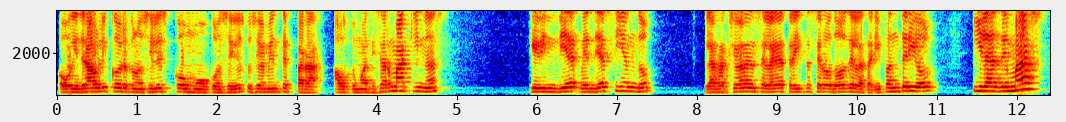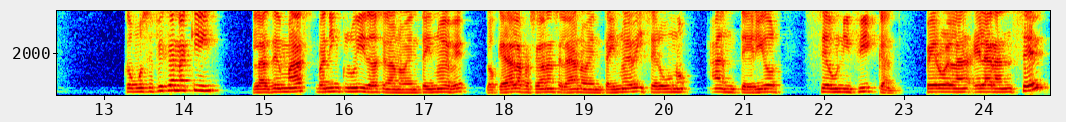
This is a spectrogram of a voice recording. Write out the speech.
o hidráulicos reconocibles como concebidos exclusivamente para automatizar máquinas, que vendría, siendo la fracción arancelaria 3002 de la tarifa anterior. Y las demás, como se fijan aquí, las demás van incluidas en la 99, lo que da la fracción arancelaria 99 y 01 anterior. Se unifican, pero el, arancel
